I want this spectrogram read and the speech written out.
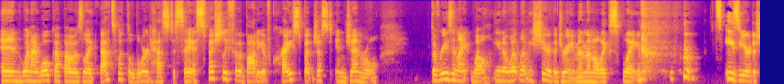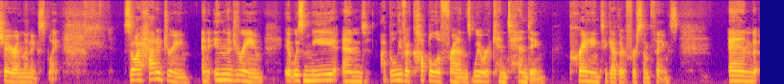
And when I woke up, I was like, that's what the Lord has to say, especially for the body of Christ, but just in general. The reason I, well, you know what? Let me share the dream and then I'll explain. it's easier to share and then explain. So I had a dream, and in the dream, it was me and I believe a couple of friends. We were contending praying together for some things. And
